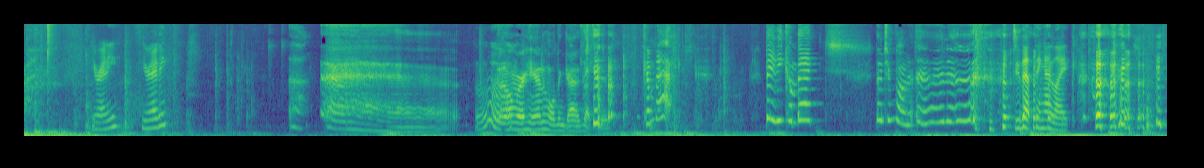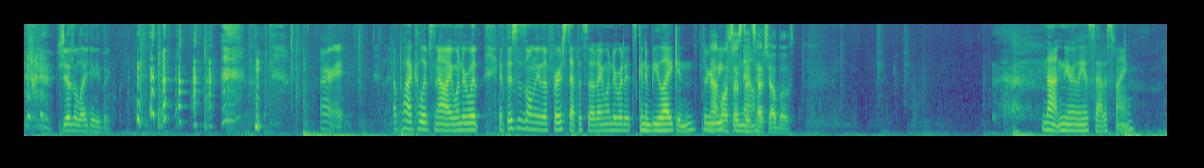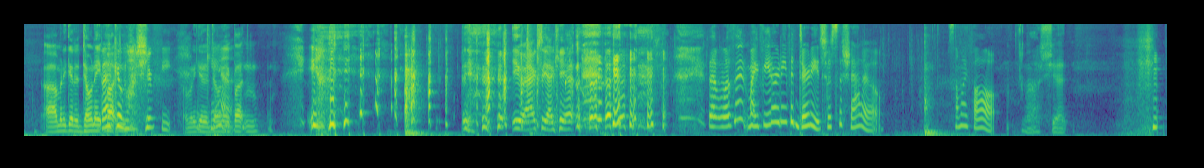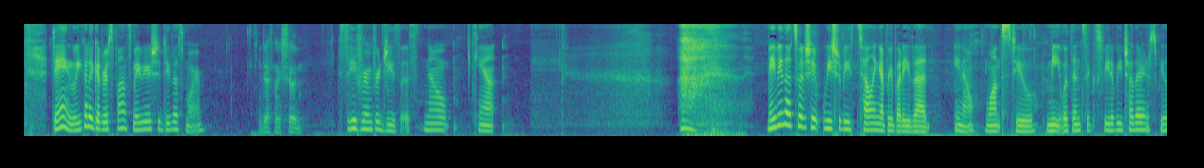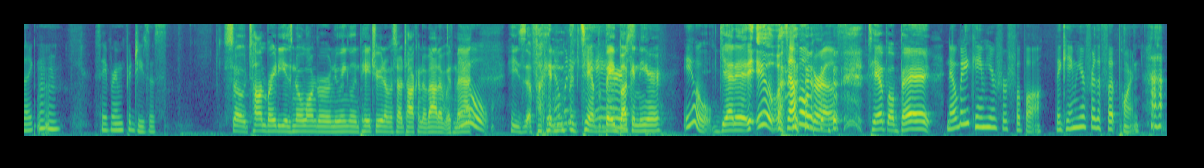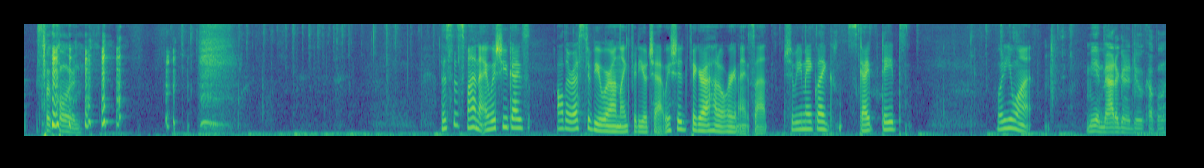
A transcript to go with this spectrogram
You ready? You ready? Oh, Ooh. we're hand holding guys. That's good. Come back. Baby, come back. Don't you wanna? Do that thing I like. she doesn't like anything. All right. Apocalypse now. I wonder what if this is only the first episode. I wonder what it's going to be like in three Matt weeks wants from us now. to touch elbows. Not nearly as satisfying. Uh, I'm gonna get a donate Becca, button. wash your feet. I'm gonna I get a donate can't. button. Ew, actually, I can't. that wasn't. My feet aren't even dirty. It's just the shadow. It's not my fault. oh shit. Dang, we got a good response. Maybe we should do this more. You definitely should. Save room for Jesus. No, can't. Maybe that's what we should be telling everybody that, you know, wants to meet within six feet of each other. Just be like, mm save room for Jesus. So Tom Brady is no longer a New England Patriot. I'm gonna start talking about it with Matt. Ew. He's a fucking Nobody Tampa Bay. Buccaneer. Ew. Get it? Ew. Double gross. Tampa Bay. Nobody came here for football. They came here for the foot porn. Foot porn. this is fun. I wish you guys, all the rest of you, were on like video chat. We should figure out how to organize that. Should we make like Skype dates? What do you want? Me and Matt are gonna do a couple.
